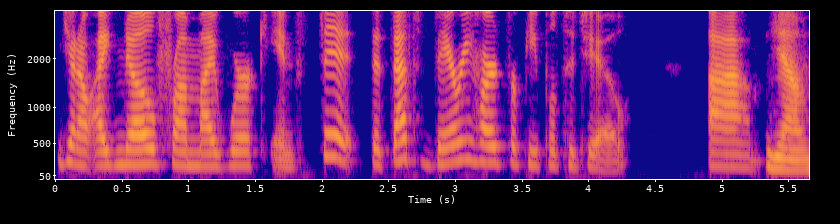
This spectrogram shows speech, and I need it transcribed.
you know, I know from my work in fit that that's very hard for people to do. Um, Yeah.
